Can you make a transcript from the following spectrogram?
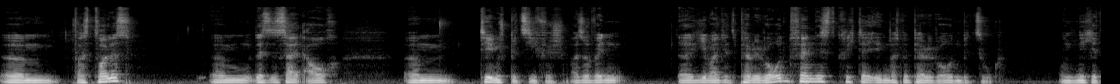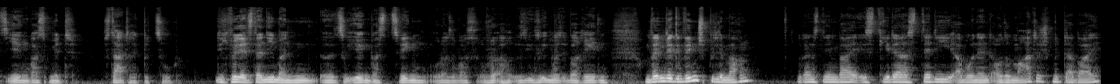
ähm, was Tolles. Ähm, das ist halt auch ähm, themenspezifisch. Also wenn äh, jemand jetzt Perry Roden Fan ist, kriegt er irgendwas mit Perry Roden Bezug und nicht jetzt irgendwas mit Star Trek Bezug. Ich will jetzt da niemanden äh, zu irgendwas zwingen oder sowas oder irgendwas überreden. Und wenn wir Gewinnspiele machen, so ganz nebenbei, ist jeder Steady-Abonnent automatisch mit dabei.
